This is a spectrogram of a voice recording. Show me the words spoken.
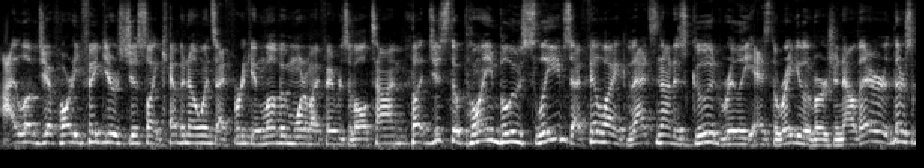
I love Jeff Hardy figures just like Kevin Owens. I freaking love him. One of my favorites of all time. But just the plain blue sleeves, I feel like that's not as good really as the regular version. Now, there, there's a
